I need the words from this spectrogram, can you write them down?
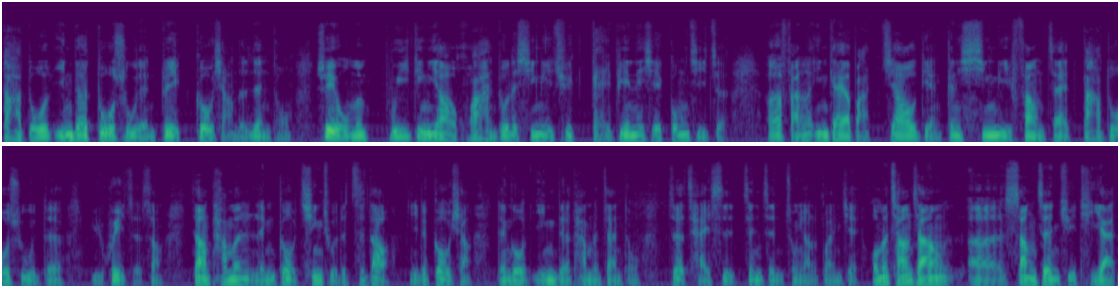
大多赢得多数人对构想的认同，所以我们不一定要花很多的心力去改变那些攻击者，而反而应该要把焦点跟心力放在大多数的与会者上，让他们能够清楚的知道你的构想，能够赢得他们的赞同，这才是真正重要的关键。我们常常呃上阵去提案，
